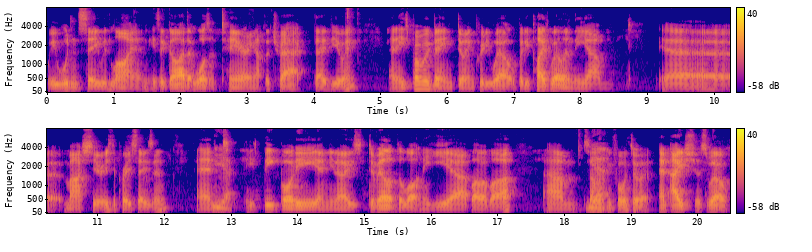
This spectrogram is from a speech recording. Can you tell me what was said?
we wouldn't see with Lyon is a guy that wasn't tearing up the track debuting, and he's probably been doing pretty well. But he played well in the um, uh, Marsh series, the preseason, and Yeah. he's big body, and you know he's developed a lot in a year. Blah blah blah. Um, so I'm looking forward to it, and Aish as well.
